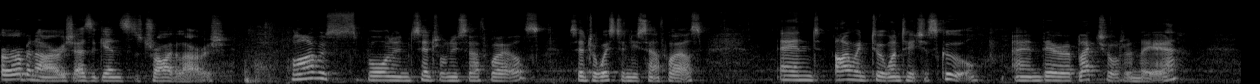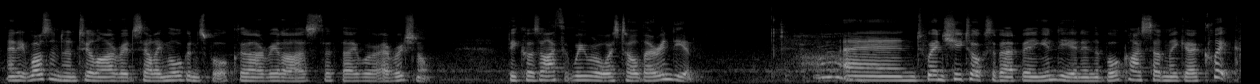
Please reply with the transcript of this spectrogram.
urban Irish as against a tribal Irish. Well, I was born in central New South Wales, central western New South Wales, and I went to a one teacher school, and there are black children there. And it wasn't until I read Sally Morgan's book that I realised that they were Aboriginal, because I thought we were always told they're Indian. Ah. And when she talks about being Indian in the book, I suddenly go click.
